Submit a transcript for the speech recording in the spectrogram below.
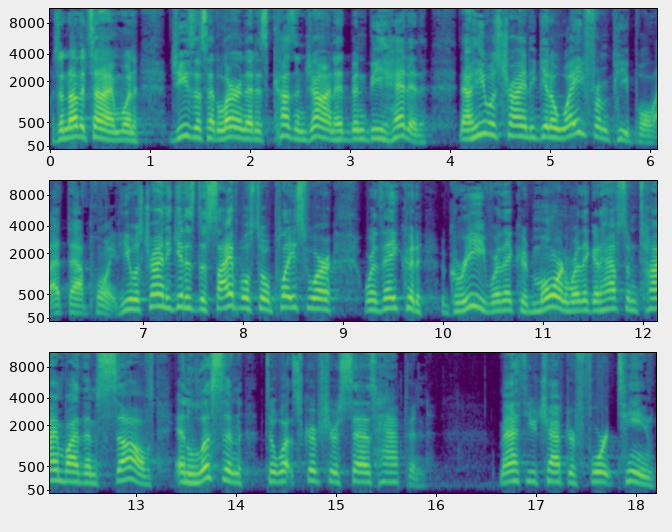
There's another time when Jesus had learned that his cousin John had been beheaded. Now, he was trying to get away from people at that point. He was trying to get his disciples to a place where, where they could grieve, where they could mourn, where they could have some time by themselves and listen to what Scripture says happened. Matthew chapter 14.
